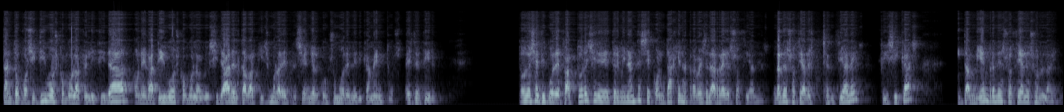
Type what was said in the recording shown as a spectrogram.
tanto positivos como la felicidad, o negativos como la obesidad, el tabaquismo, la depresión y el consumo de medicamentos. Es decir, todo ese tipo de factores y de determinantes se contagian a través de las redes sociales. Redes sociales esenciales, físicas, y también redes sociales online.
